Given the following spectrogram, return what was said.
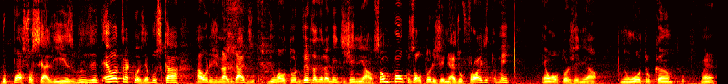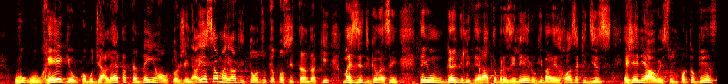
do pós-socialismo. É outra coisa, é buscar a originalidade de um autor verdadeiramente genial. São poucos autores geniais. O Freud também é um autor genial num outro campo. Né? O, o, Hegel, como dialeta, também é um autor genial. Esse é o maior de todos, o que eu estou citando aqui, mas, digamos assim, tem um grande literato brasileiro, Guimarães Rosa, que diz, é genial isso, em português,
